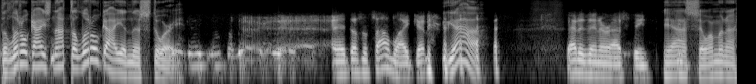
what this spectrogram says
The little guy's not the little guy in this story. it doesn't sound like it. Yeah, that is interesting. yeah. So I'm gonna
